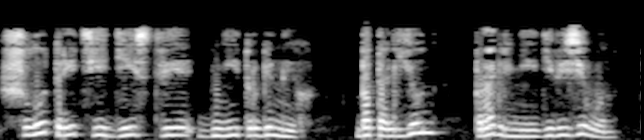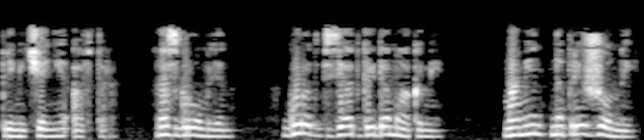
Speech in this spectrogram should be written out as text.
Шло третье действие «Дней Трубиных». Батальон, правильнее дивизион, примечание автора. Разгромлен. Город взят гайдамаками. Момент напряженный.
